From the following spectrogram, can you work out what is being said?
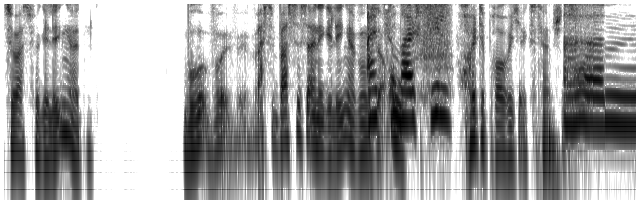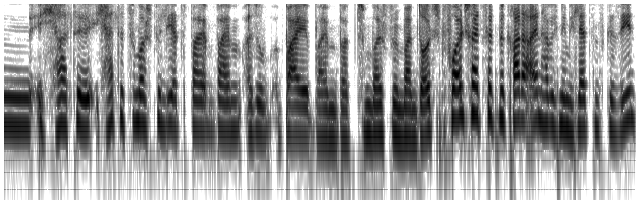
Zu was für Gelegenheiten? Wo, wo, was, was ist eine Gelegenheit, wo man Also sagt, zum oh, Beispiel, heute brauche ich Extensions? ähm, ich hatte, ich hatte zum Beispiel jetzt beim, beim, also bei, beim, bei, zum Beispiel beim deutschen Vorentscheid fällt mir gerade ein, habe ich nämlich letztens gesehen,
